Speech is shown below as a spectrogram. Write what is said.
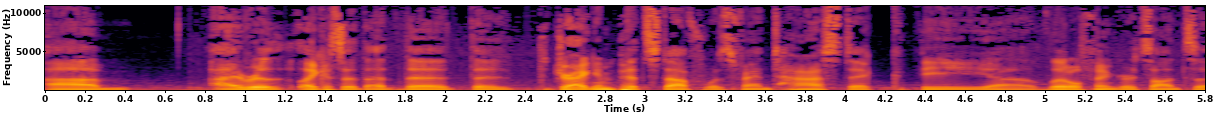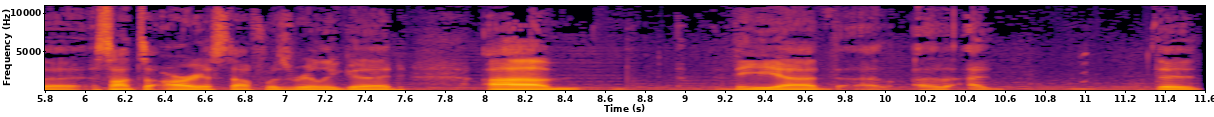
Um, I really, like I said, that the, the the Dragon Pit stuff was fantastic. The uh, Littlefinger Sansa Sansa Arya stuff was really good. Um, the uh, the, uh, the,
